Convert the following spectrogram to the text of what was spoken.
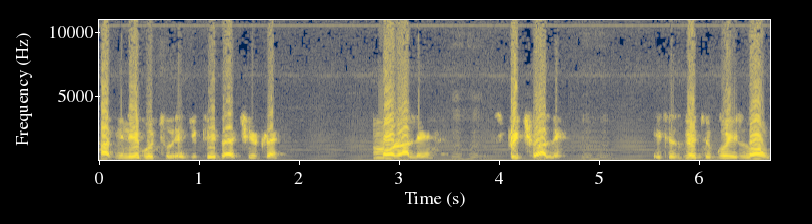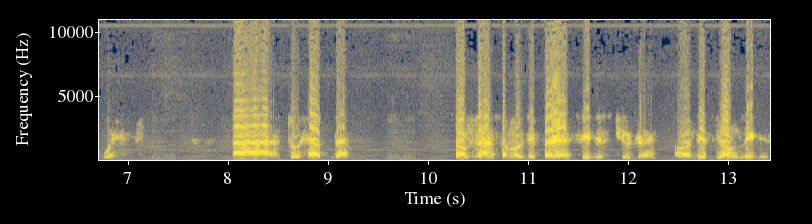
have been able to educate their children morally, spiritually, it is going to go a long way uh, to help them. Sometimes some of the parents see these children or these young ladies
